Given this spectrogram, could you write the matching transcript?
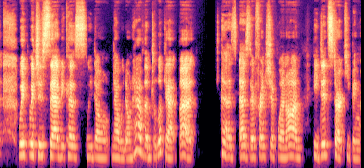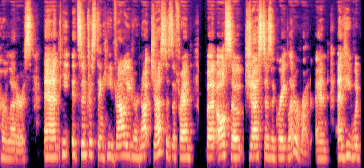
which, which is sad because we don't now we don't have them to look at. But as as their friendship went on, he did start keeping her letters, and he it's interesting. He valued her not just as a friend, but also just as a great letter writer, and and he would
